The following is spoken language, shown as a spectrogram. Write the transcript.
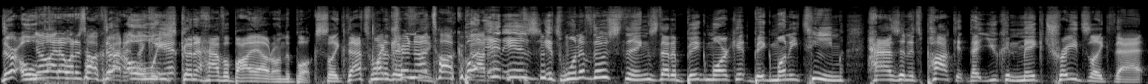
they're always, No, I don't wanna talk they're about it. I always gonna have a buyout on the books. Like that's one I of their cannot things. talk about but it. it is. It's one of those things that a big market, big money team has in its pocket that you can make trades like that.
